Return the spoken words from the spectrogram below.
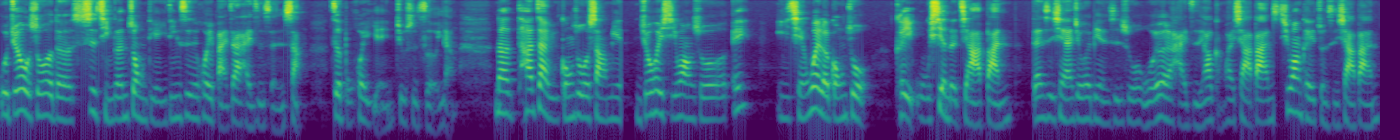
我觉得我所有的事情跟重点一定是会摆在孩子身上，这不会演就是这样。那它在于工作上面，你就会希望说，哎，以前为了工作可以无限的加班，但是现在就会变成是说，我为了孩子要赶快下班，希望可以准时下班，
